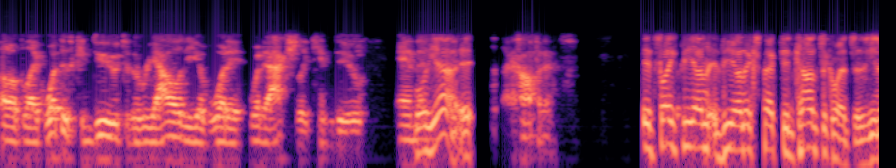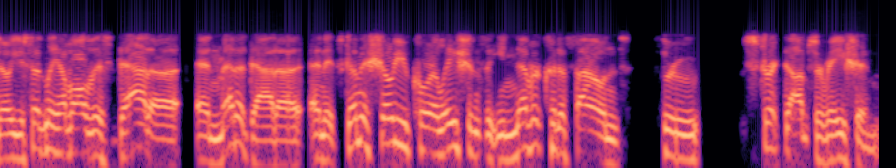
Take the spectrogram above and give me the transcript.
of like what this can do to the reality of what it what it actually can do, and well, yeah, it, that confidence it's like the un, the unexpected consequences. You know, you suddenly have all this data and metadata, and it's going to show you correlations that you never could have found through strict observation,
